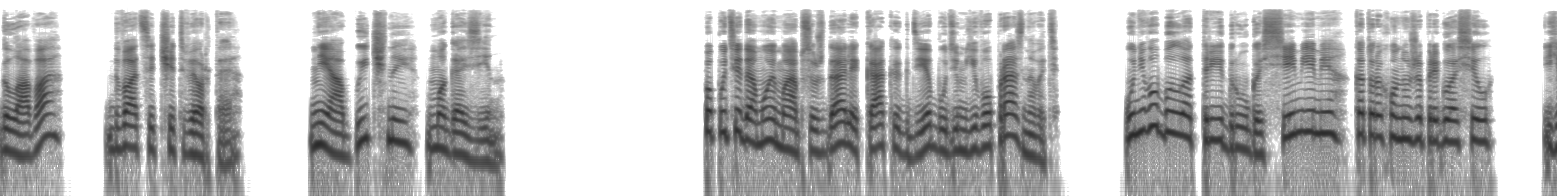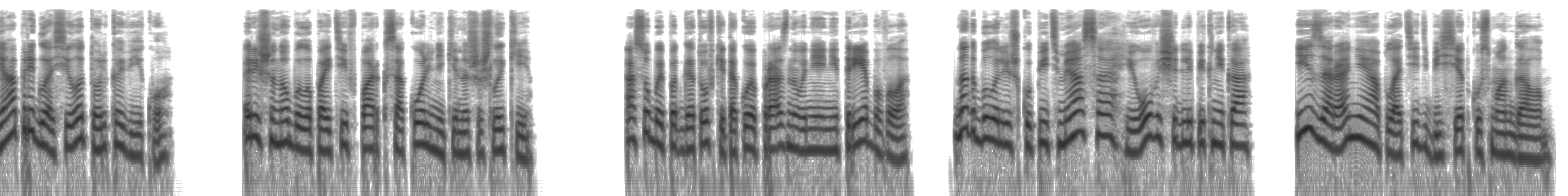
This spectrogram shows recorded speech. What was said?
Глава 24. Необычный магазин. По пути домой мы обсуждали, как и где будем его праздновать. У него было три друга с семьями, которых он уже пригласил. Я пригласила только Вику. Решено было пойти в парк Сокольники на шашлыки. Особой подготовки такое празднование не требовало. Надо было лишь купить мясо и овощи для пикника, и заранее оплатить беседку с мангалом.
